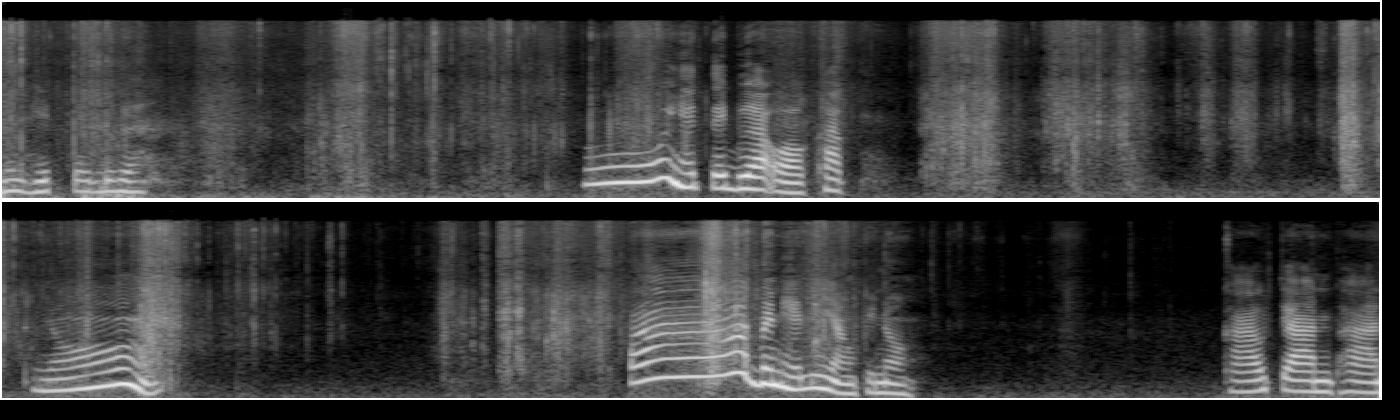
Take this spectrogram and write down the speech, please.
ม่นเฮ็ดไปเบื่อโอ้ยเฮ็ดแต่เบื่อออกคักพี่น้องป้าดเป็นเห็นอีหยังพี่น้อง ขาวจานพาน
